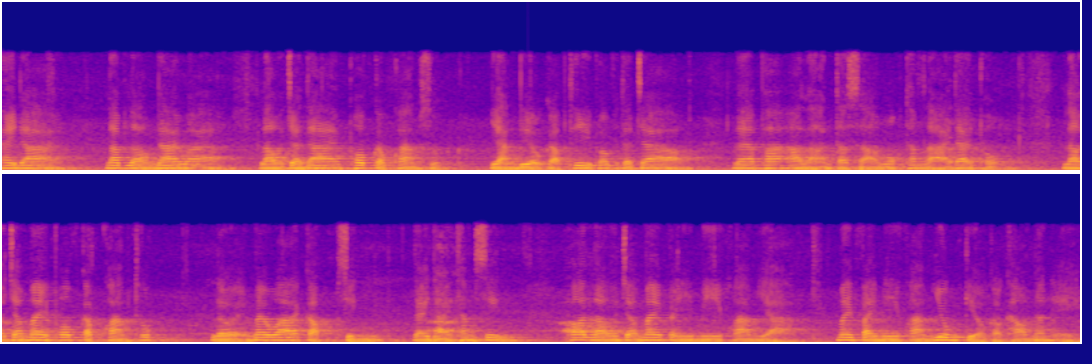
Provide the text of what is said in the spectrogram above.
ให้ได้ รับรองได้ว่าเราจะได้พบกับความสุขอย่างเดียวกับที่พระพุทธเจ้า และพระอาหารหันตสาวกทั้งหลายได้พบ เราจะไม่พบกับความทุกข์เลยไม่ว่ากับสิ่งใด ๆ ทั้งสิ้น เพราะเราจะไม่ไปมีความอยาก ไม่ไปมีความยุ่งเกี่ยวกับเขานั่นเอง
